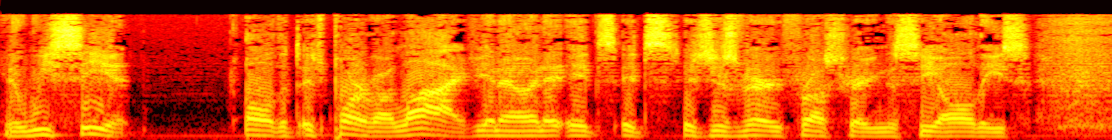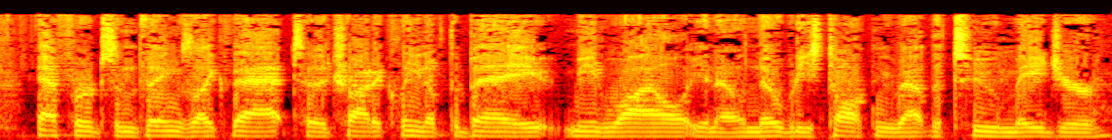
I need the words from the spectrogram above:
you know, we see it all the it's part of our life, you know, and it, it's it's it's just very frustrating to see all these efforts and things like that to try to clean up the bay. Meanwhile, you know, nobody's talking about the two major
